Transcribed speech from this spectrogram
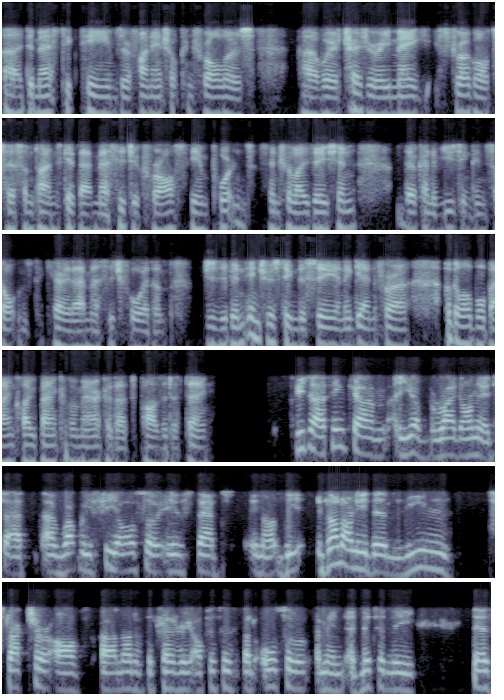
uh, domestic teams or financial controllers uh, where Treasury may struggle to sometimes get that message across the importance of centralization. They're kind of using consultants to carry that message for them, which has been interesting to see. And again, for a, a global bank like Bank of America, that's a positive thing. Peter, I think um, you're right on it. Uh, uh, what we see also is that you know it's not only the lean structure of a lot of the treasury offices, but also, I mean, admittedly, there's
